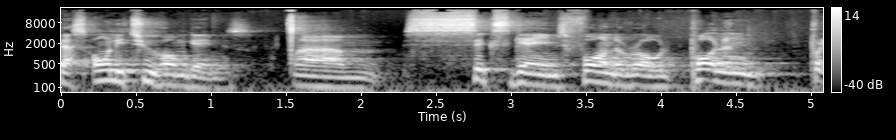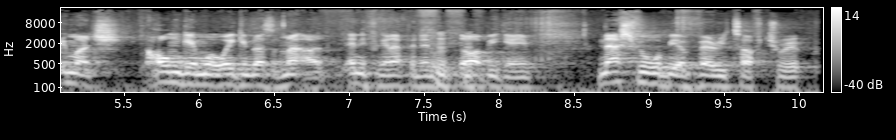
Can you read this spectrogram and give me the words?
That's only two home games. Um, six games, four on the road. Portland, pretty much home game or away game doesn't matter. Anything can happen in the derby game. Nashville will be a very tough trip,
